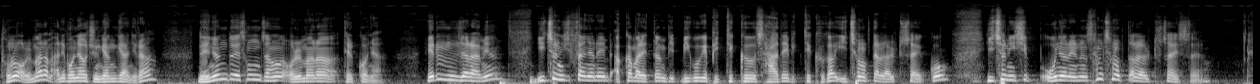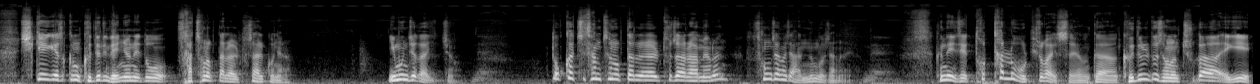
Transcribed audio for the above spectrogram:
돈을 얼마나 많이 버냐고 중요한 게 아니라 내년도의 성장은 얼마나 될 거냐. 예를 들자면 2024년에 아까 말했던 미- 미국의 빅테크 4대 빅테크가 2천억 달러를 투자했고 2025년에는 3천억 달러를 투자했어요. 쉽게 얘기해서 그럼 그들이 내년에도 4천억 달러를 투자할 거냐? 이 문제가 있죠. 똑같이 3천억 달러를 투자를 하면은 성장하지 않는 거잖아요. 근데 이제 토탈로 볼 필요가 있어요. 그러니까 그들도 저는 추가액이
